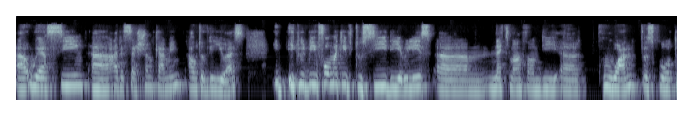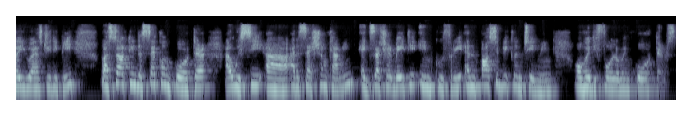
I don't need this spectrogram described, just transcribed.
uh, we are seeing uh, a recession coming out of the US. It, it, will be informative to see the release um, next month on the uh, Q1, first quarter US GDP. But starting the second quarter, uh, we see uh, a recession coming, exacerbating in Q3 and possibly continuing over the following quarters.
